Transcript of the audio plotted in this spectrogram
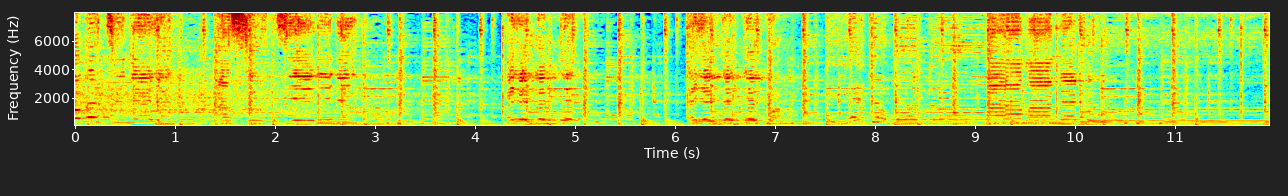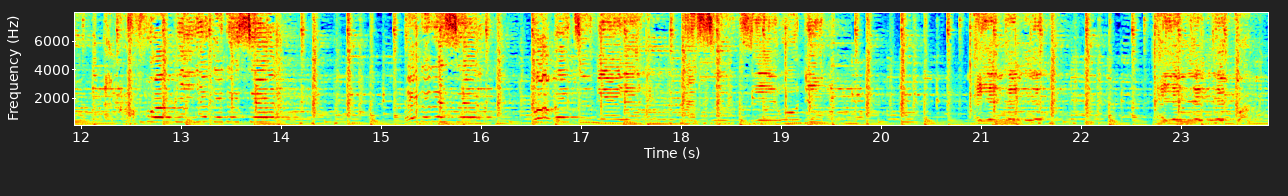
ọbẹ tí ní ẹyẹ àṣì tiẹ nídìí ẹyẹ dédé ẹyẹ dédé gbà. ìyẹjọ̀gbọ̀n náà. máa máa nẹ́kọ̀ọ́ ẹ̀kọ́ fún mi yé dédé sẹ́. hey, hey, hey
